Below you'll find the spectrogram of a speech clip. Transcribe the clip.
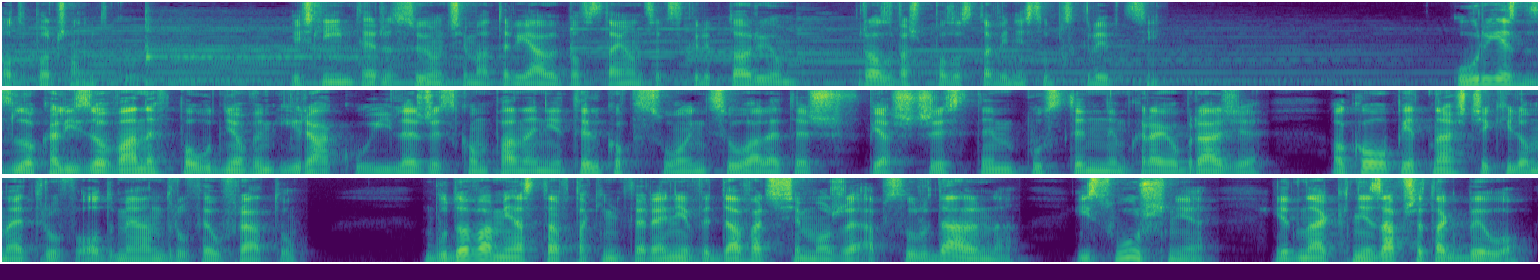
od początku. Jeśli interesują Cię materiały powstające w skryptorium, rozważ pozostawienie subskrypcji. Ur jest zlokalizowane w południowym Iraku i leży skąpane nie tylko w słońcu, ale też w piaszczystym, pustynnym krajobrazie, około 15 km od meandrów Eufratu. Budowa miasta w takim terenie wydawać się może absurdalna. I słusznie, jednak nie zawsze tak było.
